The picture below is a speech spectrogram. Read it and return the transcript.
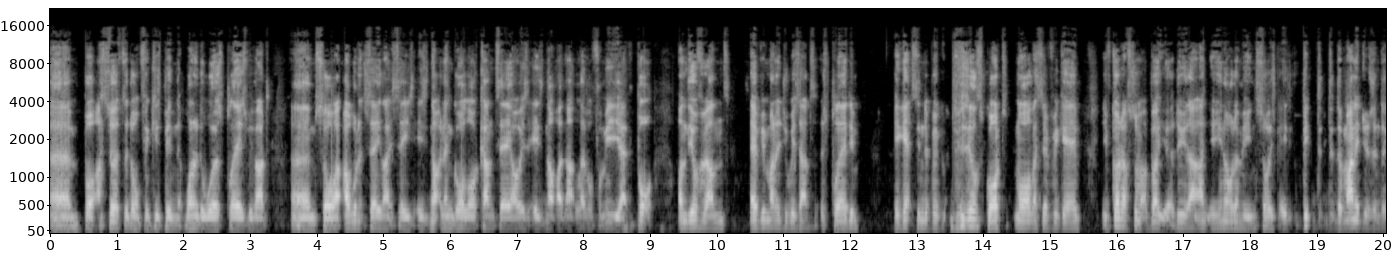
Um, but I certainly don't think he's been one of the worst players we've had. Um, so I, I wouldn't say like say he's, he's not an N'Golo or Kante or he's, he's not at that level for me yet. But on the other hand, every manager we've had has played him. He gets in the Brazil squad more or less every game. You've got to have something about you to do that, haven't you? You know what I mean? So the managers and the,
